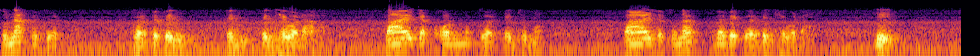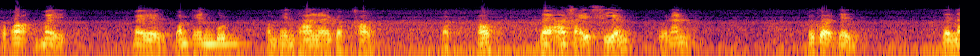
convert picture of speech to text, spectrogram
สุนัขไปเกิด เกิดไปเป็นเป็นเป็นเทวดา ตายจากคนมาเกิดเป็นสุนัขตายจากสุนัขได้ไปเกิดเป็นเทวดา นี่เพราะไม่ไม่บำเพ็ญบุญบำเพ็ญทานอะไรกับเขากับเขาได้อาศัยเสียงตัวนั้น แล้วก็ได้ได้น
